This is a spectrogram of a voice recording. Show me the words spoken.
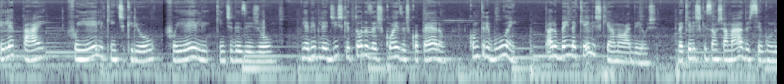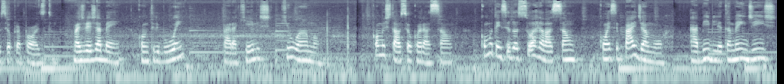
Ele é Pai, foi ele quem te criou, foi ele quem te desejou, e a Bíblia diz que todas as coisas cooperam, contribuem para o bem daqueles que amam a Deus, daqueles que são chamados segundo o seu propósito. Mas veja bem, contribuem para aqueles que o amam. Como está o seu coração? Como tem sido a sua relação com esse Pai de amor? A Bíblia também diz,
